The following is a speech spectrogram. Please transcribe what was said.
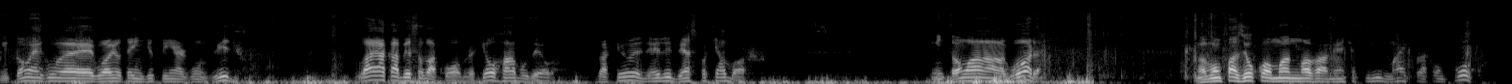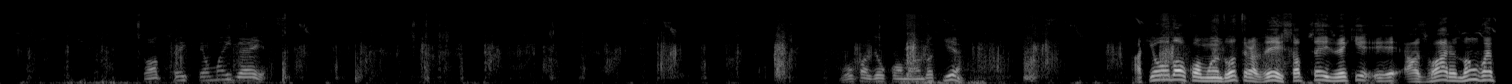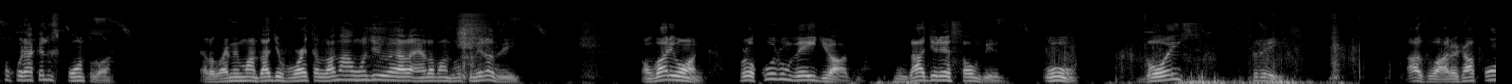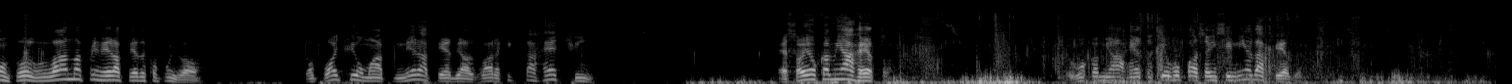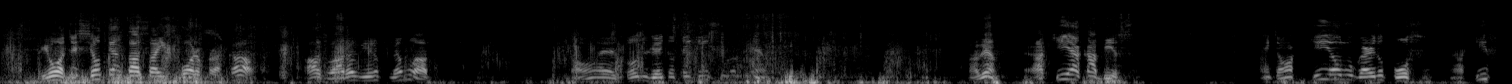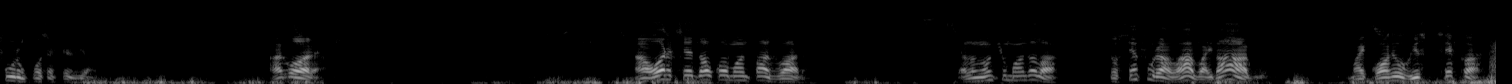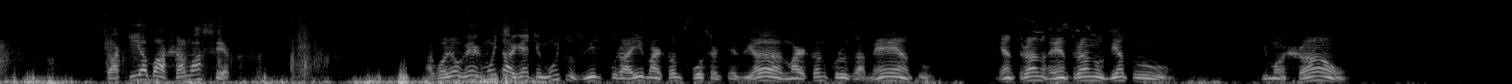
Então é igual, é igual eu tenho dito em alguns vídeos. Lá é a cabeça da cobra, aqui é o rabo dela. Daqui ele desce para aqui abaixo. Então agora nós vamos fazer o comando novamente aqui mais para cá um pouco. Só para vocês terem uma ideia. Vou fazer o comando aqui. Aqui eu vou dar o comando outra vez, só para vocês verem que eh, as varas não vai procurar aqueles pontos lá. Ela vai me mandar de volta lá na onde ela, ela mandou a primeira vez. Então, variônica, procura um veio de água, me dá a direção dele. Um, dois, três. As varas já apontou lá na primeira pedra que eu pus lá. Então pode filmar a primeira pedra e as varas aqui que tá retinho. É só eu caminhar reto. Eu vou caminhar reto aqui, eu vou passar em cima da pedra. E outra, se eu tentar sair fora para cá, as varas viram pro mesmo lado. Então, é, de todo jeito eu tenho que ir em cima mesmo. Tá vendo? Aqui é a cabeça. Então aqui é o lugar do poço. Aqui fura um poço artesiano. Agora, a hora que você dá o comando para as varas, ela não te manda lá. Se você furar lá, vai dar água. Mas corre o risco de secar. Se aqui abaixar, lá seca. Agora eu vejo muita gente, muitos vídeos por aí, marcando poço artesiano, marcando cruzamento, entrando, entrando dentro de manchão,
